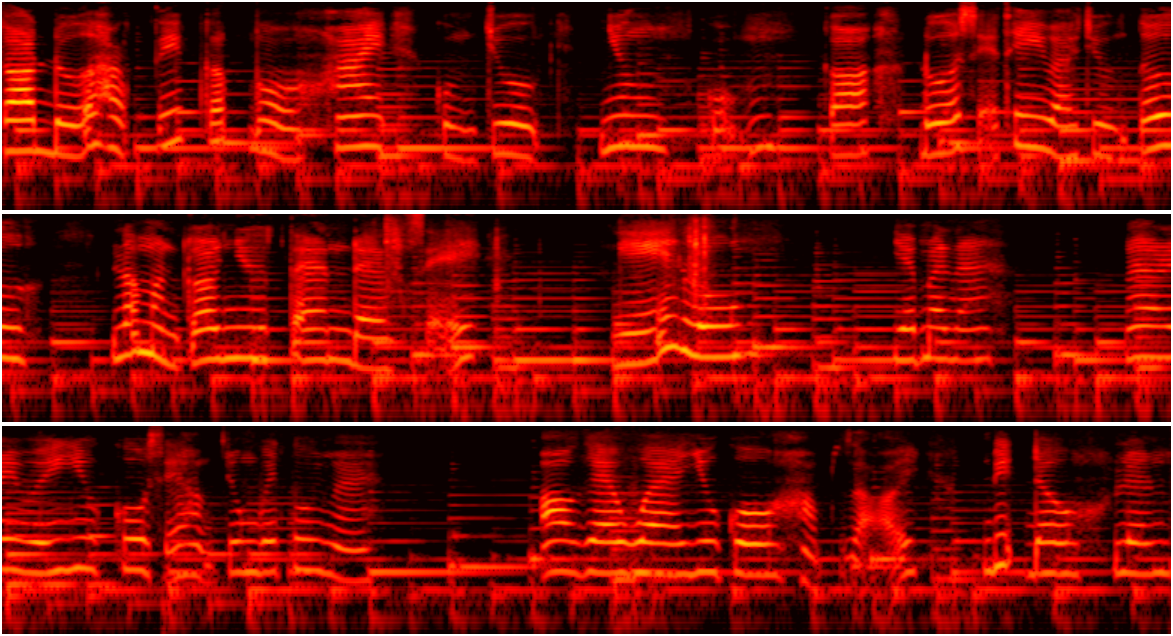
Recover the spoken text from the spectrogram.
có đứa học tiếp cấp 1, 2 cùng trường nhưng cũng có đứa sẽ thi vào trường tư. Lớp mình coi như tan đàn sẽ nghe luôn. Yamada, Mary với Yuko sẽ học chung với tôi mà. Ogawa Yuko học giỏi, biết đâu lên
